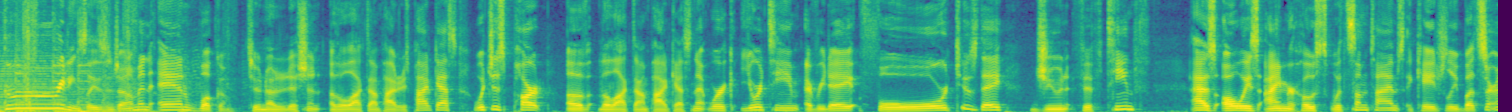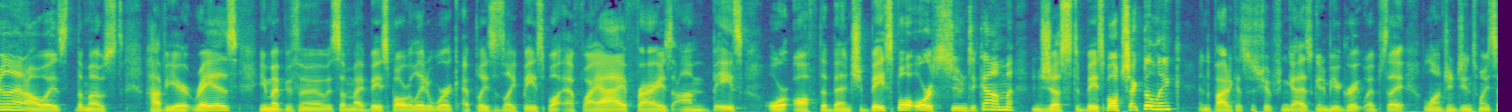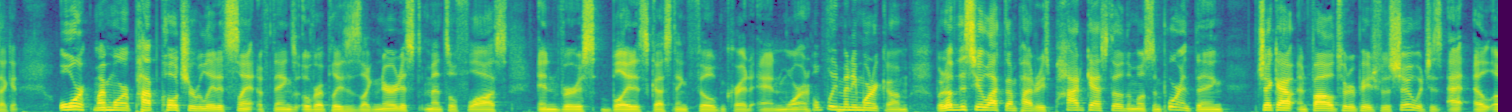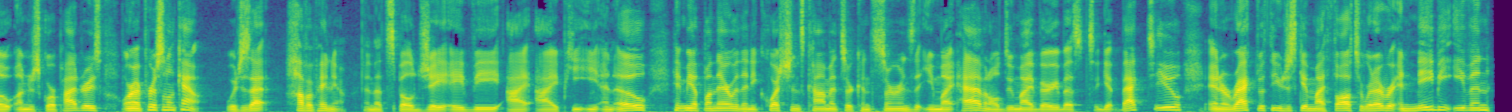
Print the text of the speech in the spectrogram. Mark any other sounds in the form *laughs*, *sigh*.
Greetings, ladies and gentlemen, and welcome to another edition of the Locked On Padres podcast, which is part of the Locked On Podcast Network, your team every day for Tuesday, June 15th. As always, I'm your host with sometimes, occasionally, but certainly not always, the most, Javier Reyes. You might be familiar with some of my baseball related work at places like Baseball FYI, Friars on Base, or Off the Bench Baseball, or soon to come, Just Baseball. Check the link in the podcast description, guys. It's going to be a great website launching June 22nd. Or my more pop culture related slant of things over at places like Nerdist, Mental Floss, Inverse, Bloody Disgusting, Film Cred, and more, and hopefully many more to come. But of this year Locked On Padres podcast, though, the most important thing, check out and follow Twitter page for the show, which is at LO underscore Padres, or my personal account, which is at Javapeno, and that's spelled J A V I I P E N O. Hit me up on there with any questions, comments, or concerns that you might have, and I'll do my very best to get back to you, interact with you, just give my thoughts or whatever, and maybe even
